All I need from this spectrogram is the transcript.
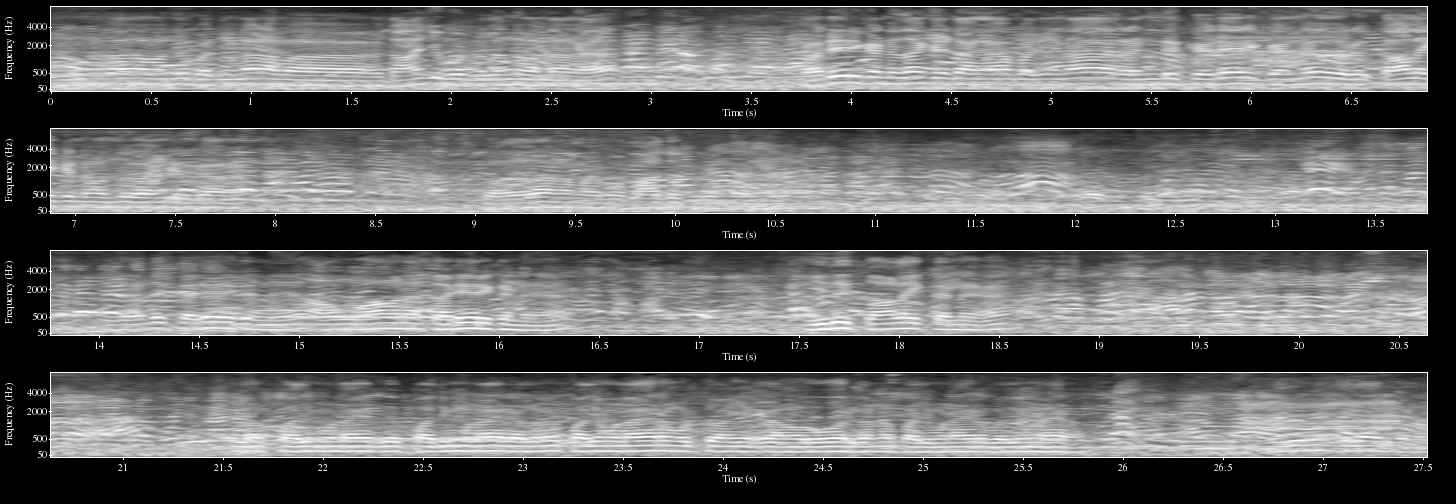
இவங்களாம் வந்து பார்த்திங்கன்னா நம்ம காஞ்சிபுரத்துலேருந்து வந்தாங்க. கடேரி கன்று தான் கேட்டாங்க. பார்த்தீங்கன்னா ரெண்டு கடேரி கன்று ஒரு காளை கன்று வந்து வாங்கியிருக்காங்க. ஸோ அதெல்லாம் நம்ம இப்போ பார்த்துட்டு இருக்கோம். இது வந்து கடேரி கன்று அவங்க வாங்கின கடேரி கன்று இது காளை கன்று எல்லாம் பதிமூணாயிரத்து பதிமூணாயிரம் எல்லாமே பதிமூணாயிரம் கொடுத்து வாங்கியிருக்காங்க. ஒவ்வொரு கண்ணும் பதிமூணாயிரம் பதிமூணாயிரம். இதுவும் இதாக இருக்காங்க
